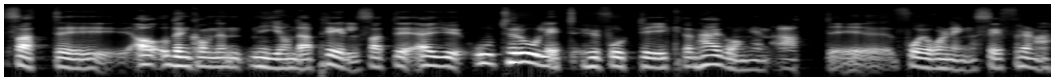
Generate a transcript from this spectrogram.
Så att, eh, ja, och den kom den 9 april. Så att det är ju otroligt hur fort det gick den här gången att eh, få i ordning siffrorna.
